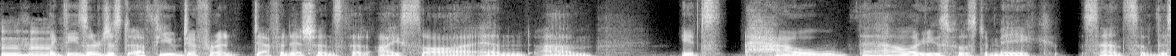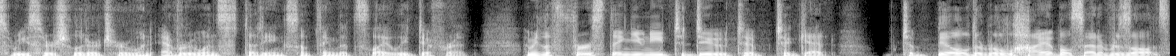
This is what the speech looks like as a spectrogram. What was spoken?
Mm-hmm. Like these are just a few different definitions that I saw, and um, it's how the hell are you supposed to make sense of this research literature when everyone's studying something that's slightly different? I mean, the first thing you need to do to to get to build a reliable set of results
